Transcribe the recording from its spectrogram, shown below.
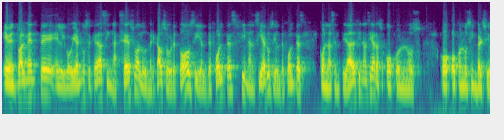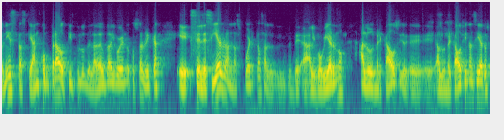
eventualmente el gobierno se queda sin acceso a los mercados, sobre todo si el default es financiero, si el default es con las entidades financieras o con los, o, con los inversionistas que han comprado títulos de la deuda del gobierno de Costa Rica, se le cierran las puertas al, gobierno a los mercados, a los mercados financieros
